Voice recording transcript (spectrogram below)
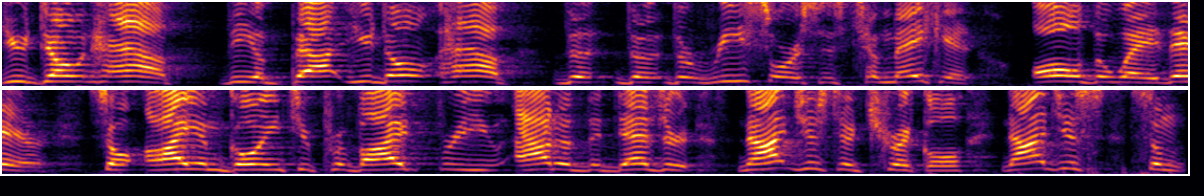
You don't have the about you don't have the, the, the resources to make it all the way there. So I am going to provide for you out of the desert, not just a trickle, not just some,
